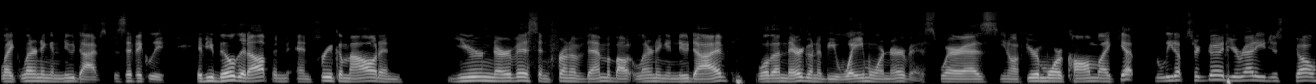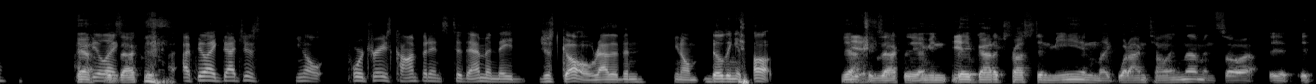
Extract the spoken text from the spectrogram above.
like learning a new dive specifically. If you build it up and, and freak them out and you're nervous in front of them about learning a new dive, well, then they're going to be way more nervous. Whereas, you know, if you're more calm, like, yep, the lead ups are good, you're ready, just go. Yeah, I feel like, exactly. I feel like that just, you know, portrays confidence to them and they just go rather than, you know, building it up. Yeah, yeah. exactly. I mean, yeah. they've got to trust in me and like what I'm telling them. And so uh, it, it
